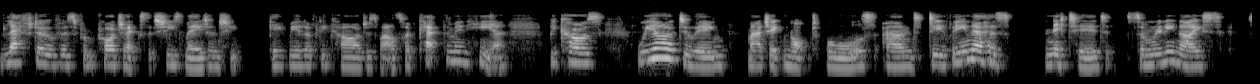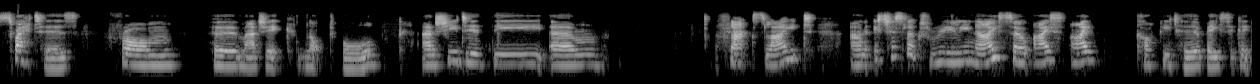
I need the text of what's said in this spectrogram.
leftovers from projects that she's made and she gave me a lovely card as well. So I've kept them in here because we are doing magic knot balls and Davina has knitted some really nice sweaters from her magic knot ball and she did the um, flax light and it just looks really nice so I, I copied her basically.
